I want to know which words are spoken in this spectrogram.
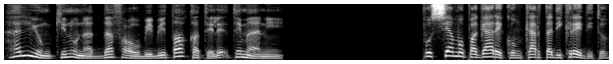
هل يمكننا الدفع ببطاقة الائتمان؟ Possiamo pagare con carta di credito?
